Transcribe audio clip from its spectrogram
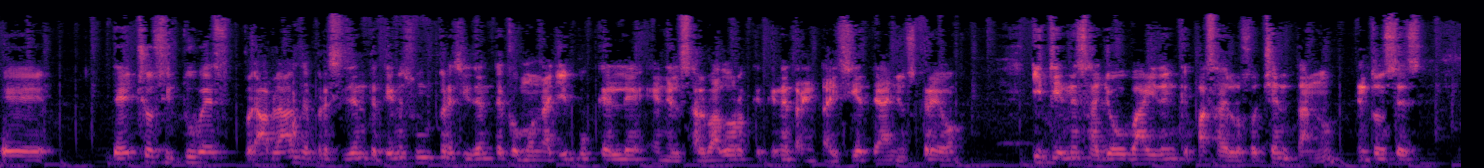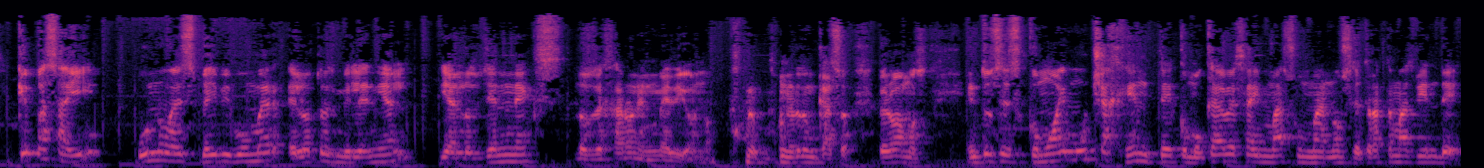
Eh, de hecho, si tú ves, hablabas de presidente, tienes un presidente como Nayib Bukele en El Salvador que tiene 37 años, creo, y tienes a Joe Biden que pasa de los 80, ¿no? Entonces, ¿qué pasa ahí? Uno es baby boomer, el otro es millennial y a los Gen X los dejaron en medio, ¿no? Por poner de un caso. Pero vamos, entonces, como hay mucha gente, como cada vez hay más humanos, se trata más bien de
